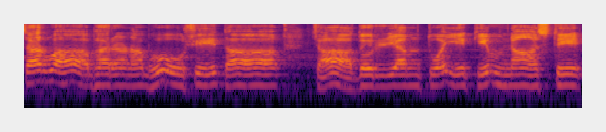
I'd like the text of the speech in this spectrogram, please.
सर्वाभरणभूषिता। चातुर्यं त्वयि किं नास्ति?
